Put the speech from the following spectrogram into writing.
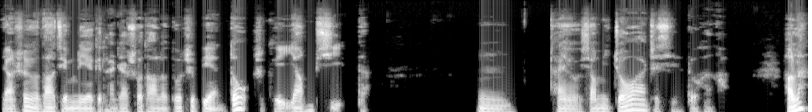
养生有道节目里也给大家说到了，多吃扁豆是可以养脾的。嗯，还有小米粥啊，这些都很好。好了，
